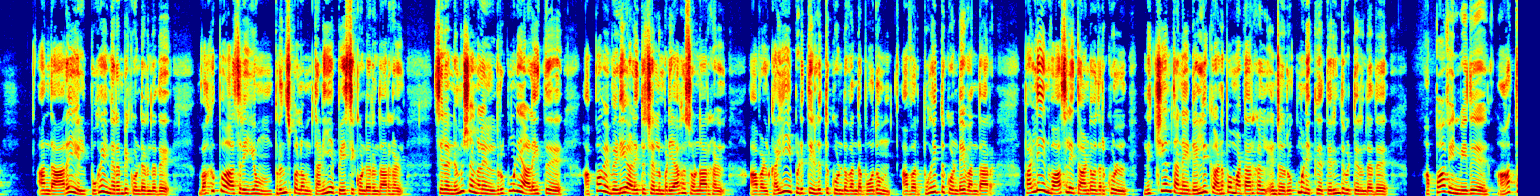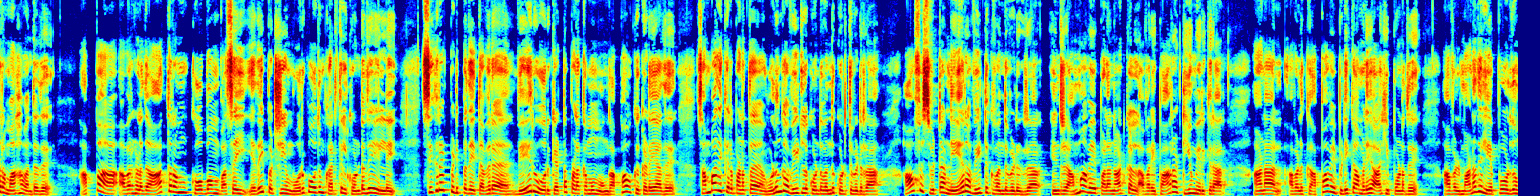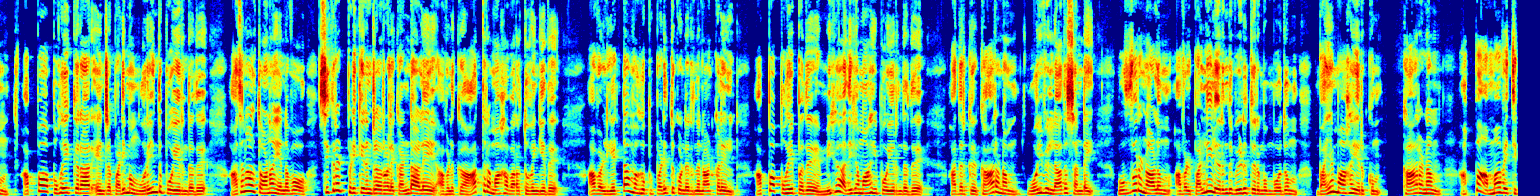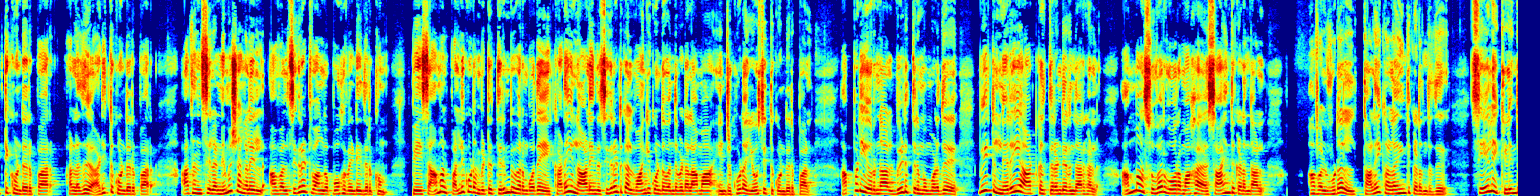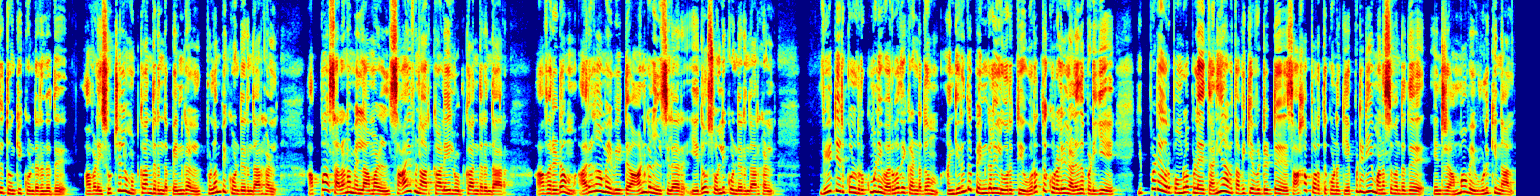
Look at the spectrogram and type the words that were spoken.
அந்த அறையில் புகை நிரம்பிக் கொண்டிருந்தது. வகுப்பு ஆசிரியையும் பிரின்சிபலும் தனியே பேசிக் கொண்டிருந்தார்கள். சில நிமிஷங்களில் ருக்மிணி அழைத்து அப்பாவை வெளியே அழைத்து செல்லும்படியாக சொன்னார்கள். அவள் கையை பிடித்து இழுத்து கொண்டு வந்த போதும் அவர் புகைத்து கொண்டே வந்தார். பள்ளியின் வாசலை தாண்டுவதற்குள் நிச்சயம் தன்னை டெல்லிக்கு அனுப்ப மாட்டார்கள் என்று ருக்மணிக்கு தெரிந்துவிட்டிருந்தது. அப்பாவின் மீது ஆத்திரமாக வந்தது. அப்பா அவர்களது ஆத்திரம் கோபம் வசை எதை பற்றியும் ஒருபோதும் கருத்தில் கொண்டதே இல்லை. சிகரெட் பிடிப்பதை தவிர வேறு ஒரு கெட்ட பழக்கமும் உங்கள் அப்பாவுக்கு கிடையாது. சம்பாதிக்கிற பணத்தை ஒழுங்காக வீட்டில் கொண்டு வந்து கொடுத்து விடுறா. ஆஃபீஸ் விட்டால் நேராக வீட்டுக்கு வந்து விடுகிறார் என்று அம்மாவே பல நாட்கள் அவரை பாராட்டியும் இருக்கிறார். ஆனால் அவளுக்கு அப்பாவை பிடிக்காமலே ஆகிப்போனது. போனது அவள் மனதில் எப்பொழுதும் அப்பா புகைக்கிறார் என்ற படிமம் உறைந்து போயிருந்தது. அதனால் தானோ என்னவோ சிகரெட் பிடிக்கின்றவர்களை கண்டாலே அவளுக்கு ஆத்திரமாக வர துவங்கியது. அவள் எட்டாம் வகுப்பு படித்து கொண்டிருந்த நாட்களில் அப்பா புகைப்பது மிக அதிகமாகி போயிருந்தது. அதற்கு காரணம் ஓய்வில்லாத சண்டை. ஒவ்வொரு நாளும் அவள் பள்ளியிலிருந்து வீடு திரும்பும் போதும் பயமாக இருக்கும். காரணம் அப்பா அம்மாவை திட்டிக் கொண்டிருப்பார் அல்லது அடித்து கொண்டிருப்பார். அதன் சில நிமிஷங்களில் அவள் சிகரெட் வாங்க போக வேண்டியதிருக்கும். பேசாமல் பள்ளிக்கூடம் விட்டு திரும்பி வரும்போதே கடையில் நாலந்து சிகரெட்டுகள் வாங்கி கொண்டு வந்து விடலாமா என்று கூட யோசித்து கொண்டிருப்பாள். அப்படி ஒரு நாள் வீடு திரும்பும் பொழுது வீட்டில் நிறைய ஆட்கள் திரண்டிருந்தார்கள். அம்மா சுவர் ஓரமாக சாய்ந்து கிடந்தாள். அவள் உடல் தலை கலைந்து கிடந்தது. சேலை கிழிந்து தொங்கிக் கொண்டிருந்தது. அவளை சுற்றிலும் உட்கார்ந்திருந்த பெண்கள் புலம்பிக் கொண்டிருந்தார்கள். அப்பா சலனமில்லாமல் சாய்வு நாற்காலியில் உட்கார்ந்திருந்தார். அவரிடம் அருகாமை வீட்டு ஆண்களில் சிலர் ஏதோ சொல்லிக் கொண்டிருந்தார்கள். வீட்டிற்குள் ருக்மணி வருவதைக் கண்டதும் அங்கிருந்த பெண்களில் ஒருத்தி உரத்த குரலில் அழுதபடியே இப்படி ஒரு பொம்பளை பிள்ளையை தனியாக தவிக்க விட்டுட்டு சாக போகிறதுக்கு உனக்கு எப்படிடி மனசு வந்தது? என்று அம்மாவை உலுக்கினாள்.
